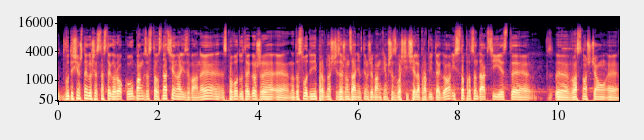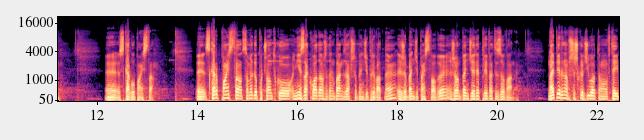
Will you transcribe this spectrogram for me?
2016 roku bank został znacjonalizowany e, z powodu tego, że e, no, dosłownie nieprawności zarządzania w tymże bankiem przez właściciela prawitego i 100% akcji jest e, e, własnością e, e, Skarbu Państwa. E, Skarb Państwa od samego początku nie zakładał, że ten bank zawsze będzie prywatny, że będzie państwowy, że on będzie reprywatyzowany. Najpierw nam przeszkodziło tą, w, tej,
